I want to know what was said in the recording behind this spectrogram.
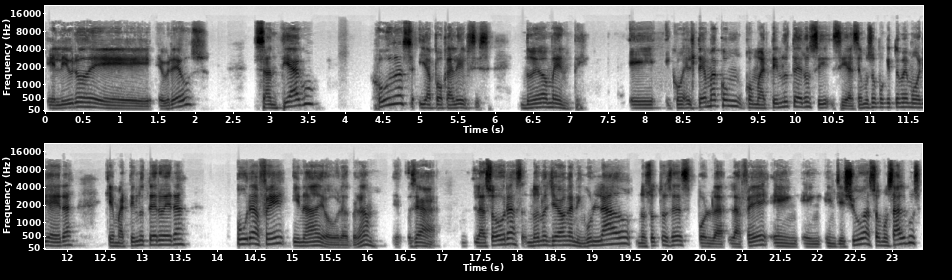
El libro de Hebreos, Santiago, Judas y Apocalipsis. Nuevamente, eh, con el tema con, Martín Lutero, si, si hacemos un poquito de memoria, era que Martín Lutero era pura fe y nada de obras, ¿verdad? Eh, o sea, las obras no nos llevan a ningún lado, nosotros es por la, fe en, en, Yeshua, somos salvos.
